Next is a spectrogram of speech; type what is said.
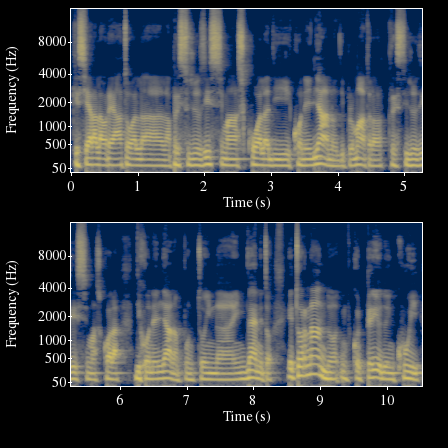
che si era laureato alla, alla, prestigiosissima scuola di Conegliano, diplomato alla prestigiosissima scuola di Conegliano appunto in, in Veneto e tornando in quel periodo in cui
